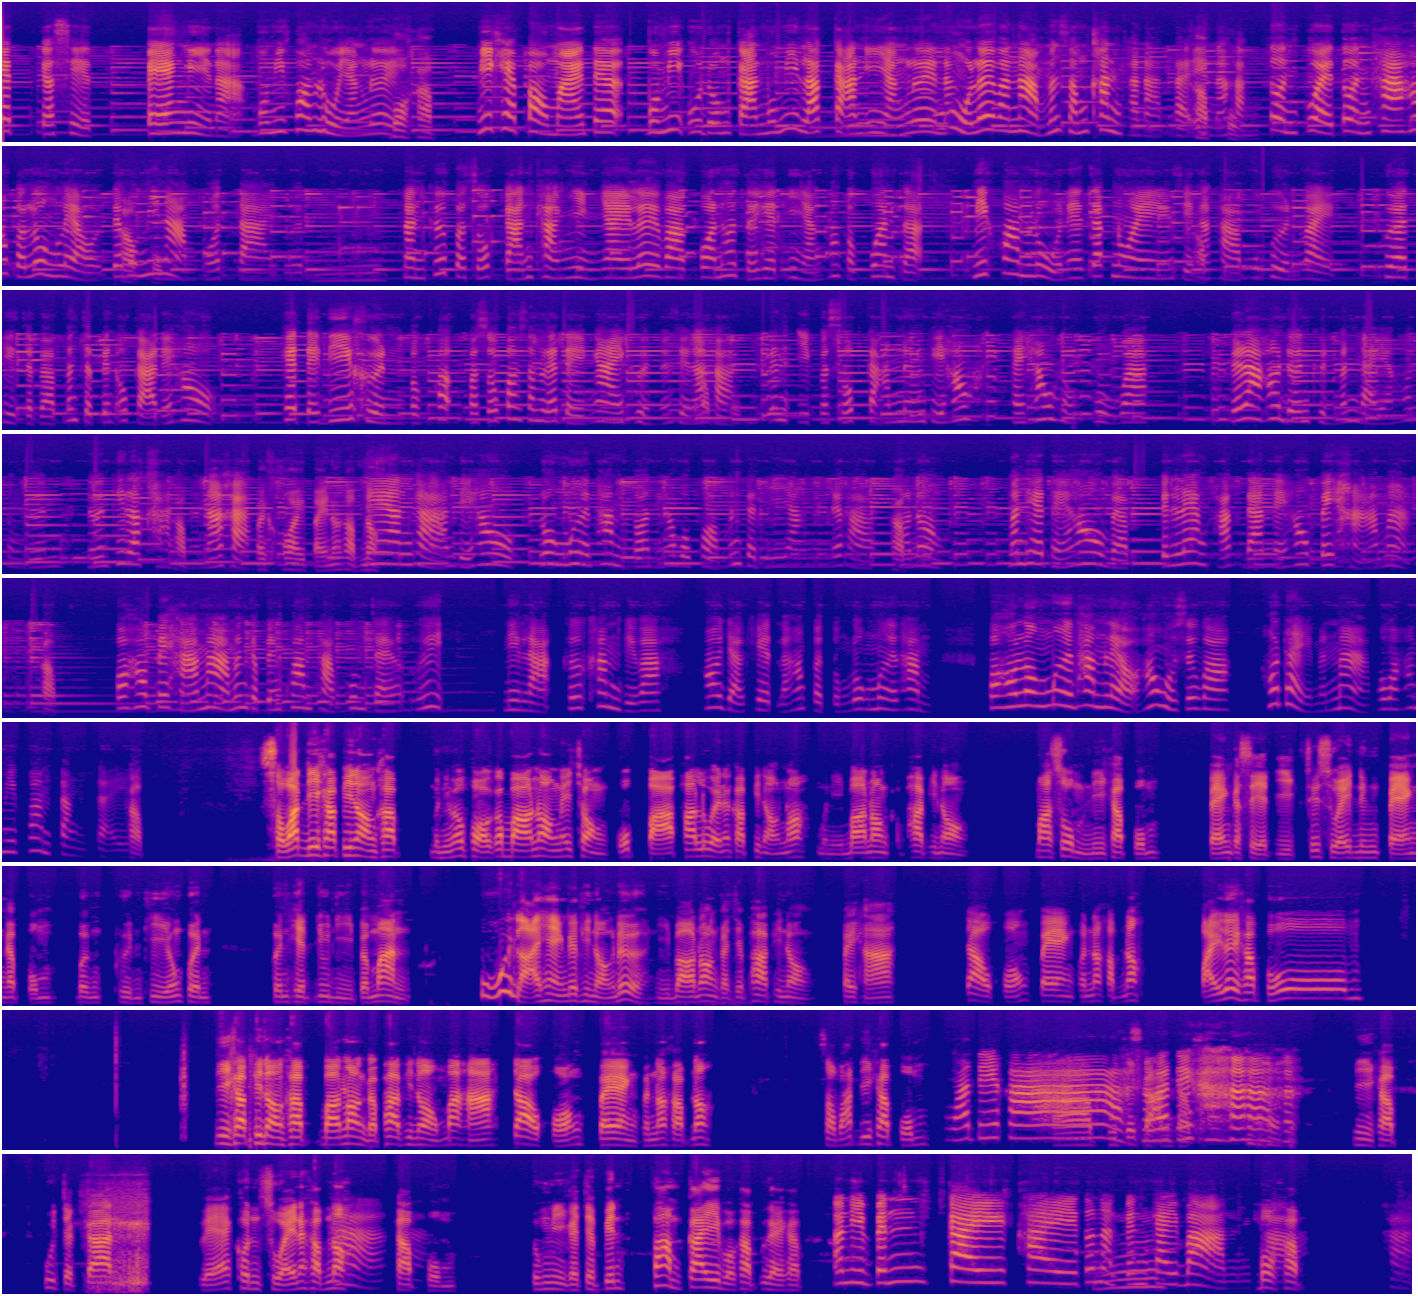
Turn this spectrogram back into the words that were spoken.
ฮ็ดเกษตรแปลงนี่น่ะบ่มีความรู้หยังเลย บ่ครับ มีแค่เป้าหมายแต่บ่มีอุดมการณ์บ่มีหลักการอีหยังเลยนะบ่รู้เลยว่าน้ำมันสำคัญขนาดใดครับนะผคะมต้นกล้วยต้นข่าเฮาก็ลงแล้ว แต่ครับบ่มีผม น้ำหดตายเบิดอืมนั่นคือประสบการณ์ครั้งยิ่งใหญ่เลยว่าก่อนเฮาจะเฮ็ดอีหยังเฮาก็ควรจะมีความรู้แหน่จักหน่อยจังซี่นะคะผู้พื้นไว้เพื่อที่จะแบบมันจะเป็นโอกาสให้เฮา เฮ็ดได้ดีขึ้นประกอบประสบความสำเร็จได้ง่ายขึ้นจังซี่นะคะเป็นอีกประสบการณ์หนึงที่เฮาให้เฮารู้ว่า เวลาเฮาเดินขึ้นบันไดอะเฮาต้องเดินเดินทีละขั้นครับ น่ะนะคะค่อยๆไปเนาะครับเนาะ แม่นค่ะอันที่เฮาลงมือทำตอนที่เฮาบ่พร้อมมันก็ดีอย่างหนึงเด้อค่ะครับพ่อน้องมันเฮ็ดให้เฮาแบบเป็นแรงผลักดันให้เฮาไปหามาครับ พอเฮาไปหามามันก็เป็นความภาคภูมิใจว่าเฮ้ยนี่ล่ะคือคำที่ว่าเฮาอยากเฮ็ดแล้วเฮาก็ต้องลงมือทำพอเฮาลงมือทำแล้วเฮารู้สึกว่า เฮาได้มันมาเพราะว่าเฮามีความตั้งใจครับ สวัสดีครับพี่น้องครับมื้อนี้มาพอกับบ่าวน้องในช่องกบป๋าพารวยนะครับ พี่น้องเนาะมื้อนี้บ่าวน้องกับพาพี่น้อง มาส้มนี่ครับผมแปลงเกษตรอีกสวยๆหนึ่งแปลงครับผมเบิ่งพื้นที่ของเพิ่นเพิ่นเฮ็ดอยู่นี่ประมาณอุ้ยหลายแห่งเด้อพี่น้องเด้อนี่บ่าวน้องก็จะพาพี่น้องไปหา เจ้าของแปลงเพิ่นนะครับเนาะไปเลยครับ ผม นี่ครับพี่น้องครับบ่าวน้องกับพาพี่น้องมาหา เจ้าของแปลงเพิ่นนะครับเนาะ สวัสดีครับผม สวัสดีค่ะ ครับผู้จัดสการวัสดีครัค่ะบนี่ครับ ผู้จัดการแหวคนสวยนะครับเนาะค่ะ ครับค่ะผม ตรงนี้ก็จะเป็นฟาร์มไก่บ่ครับเอื้อยครับ อันนี้เป็นไก่ไข่ตัวนั้นเป็นอืมไก่บ้านบ่ะครับ ค่ะ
